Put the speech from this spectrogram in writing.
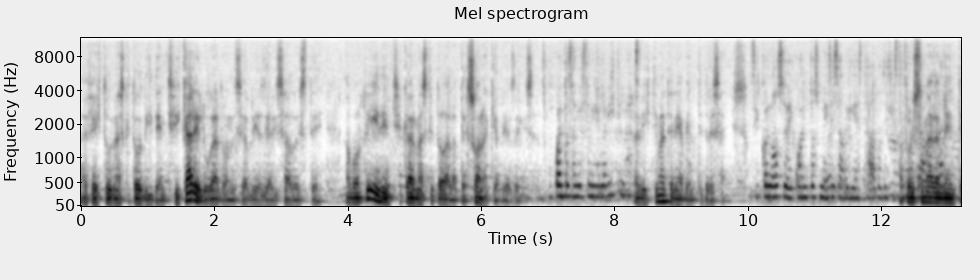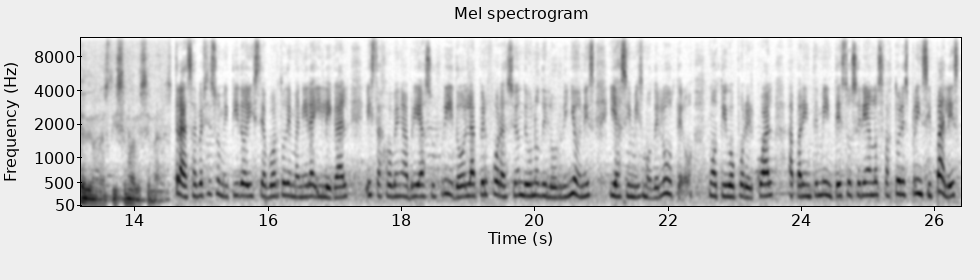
a efecto más que todo de identificar el lugar donde se habría realizado este aborto y identificar más que todo a la persona que habría realizado. ¿Cuántos años tenía la víctima? La víctima tenía 23 años. ¿Se conoce de cuántos meses habría estado de gestación? Aproximadamente de unas 19 semanas. Tras haberse sometido a este aborto de manera ilegal, esta joven habría sufrido la perforación de uno de los riñones y asimismo del útero, motivo por el cual aparentemente estos serían los factores principales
